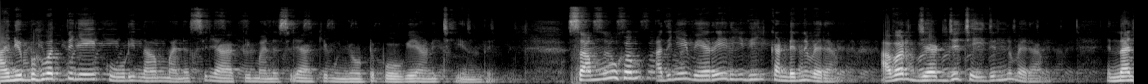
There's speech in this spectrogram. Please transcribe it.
അനുഭവത്തിലേ കൂടി നാം മനസ്സിലാക്കി മനസ്സിലാക്കി മുന്നോട്ട് പോവുകയാണ് ചെയ്യുന്നത്. സമൂഹം അതിനെ വേറെ രീതിയിൽ കണ്ടെന്ന് വരാം. അവർ ജഡ്ജ് ചെയ്തെന്ന് വരാം. എന്നാൽ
